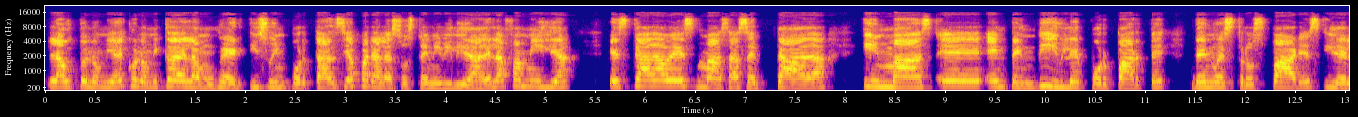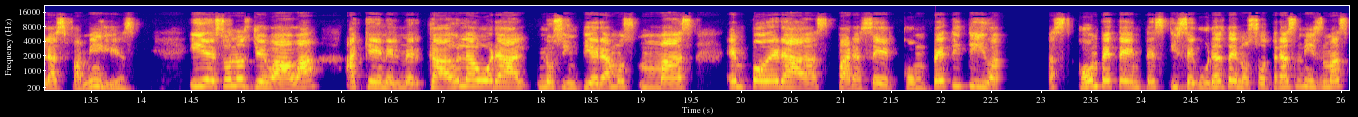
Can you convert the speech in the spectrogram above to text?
la autonomía económica de la mujer y su importancia para la sostenibilidad de la familia es cada vez más aceptada y más eh, entendible por parte de nuestros pares y de las familias. Y eso nos llevaba a que en el mercado laboral nos sintiéramos más empoderadas para ser competitivas, competentes y seguras de nosotras mismas,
